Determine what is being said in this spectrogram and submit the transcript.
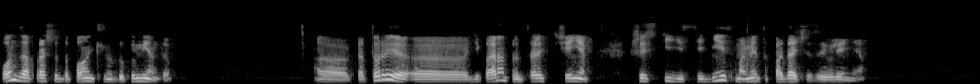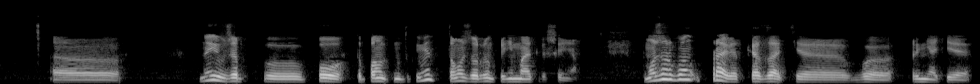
он запрашивает дополнительные документы, которые декларант предоставляет в течение 60 дней с момента подачи заявления. Ну и уже э, по дополнительным документам таможенный орган принимает решение. Таможенный орган вправе отказать э, в принятии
